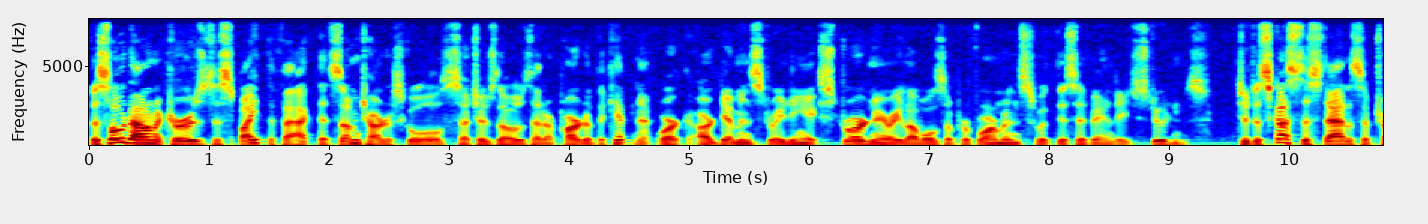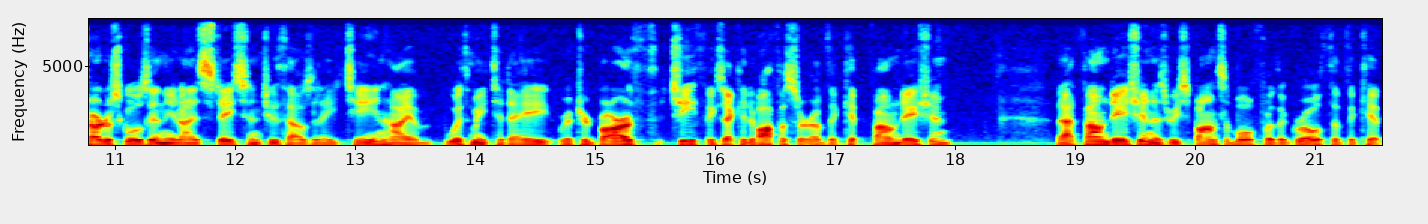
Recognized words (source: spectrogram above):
The slowdown occurs despite the fact that some charter schools, such as those that are part of the KIPP network, are demonstrating extraordinary levels of performance with disadvantaged students. To discuss the status of charter schools in the United States in 2018, I have with me today Richard Barth, Chief Executive Officer of the KIPP Foundation. That foundation is responsible for the growth of the KIPP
